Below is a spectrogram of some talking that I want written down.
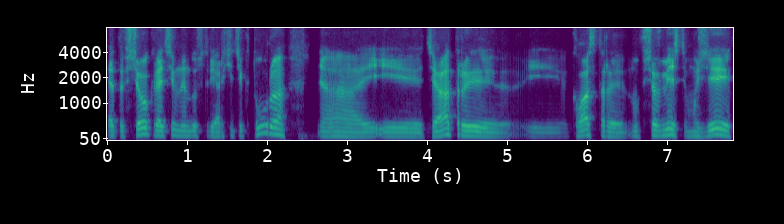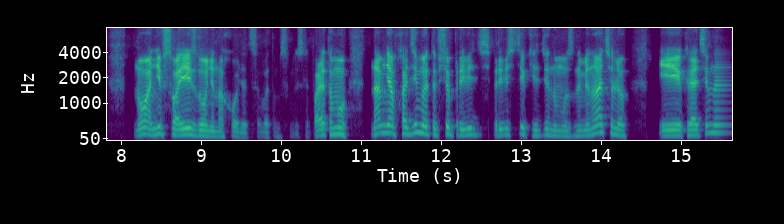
это все креативная индустрия, архитектура э, и театры, и кластеры, ну все вместе, музеи, но они в своей зоне находятся в этом смысле. Поэтому нам необходимо это все привести, привести к единому знаменателю, и креативное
